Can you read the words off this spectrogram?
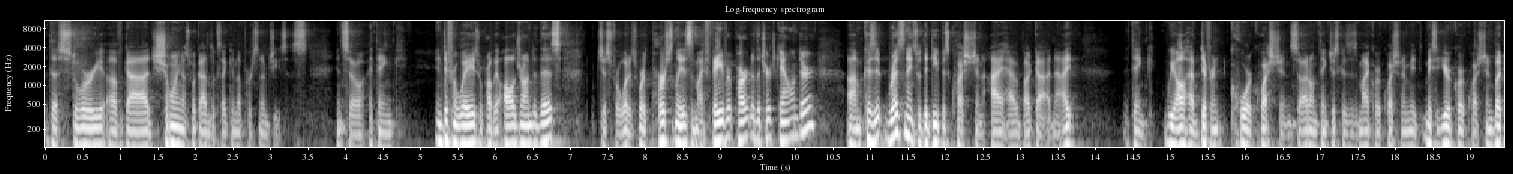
the story of God, showing us what God looks like in the person of Jesus. And so I think in different ways, we're probably all drawn to this. Just for what it's worth, personally, this is my favorite part of the church calendar because um, it resonates with the deepest question I have about God. Now, I, I think we all have different core questions, so I don't think just because it's my core question, it makes it your core question. But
